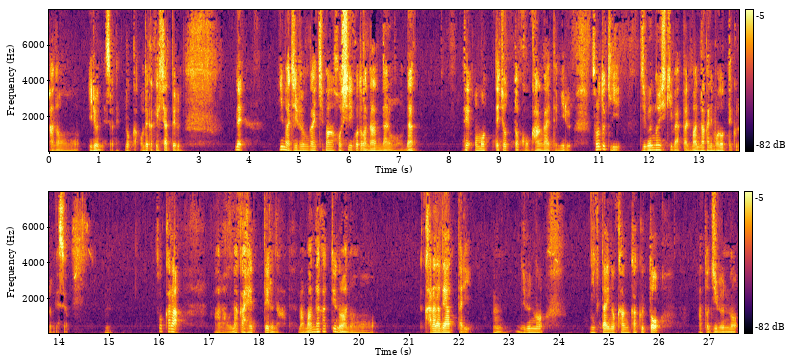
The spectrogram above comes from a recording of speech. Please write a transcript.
あのーいるんですよね。どっかお出かけしちゃってる。で、今自分が一番欲しいことが何だろうなって思ってちょっとこう考えてみる。その時、自分の意識はやっぱり真ん中に戻ってくるんですよ。うん、そこから、あの、お腹減ってるな。まあ、真ん中っていうのは、あの、体であったり、うん、自分の肉体の感覚と、あと自分の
